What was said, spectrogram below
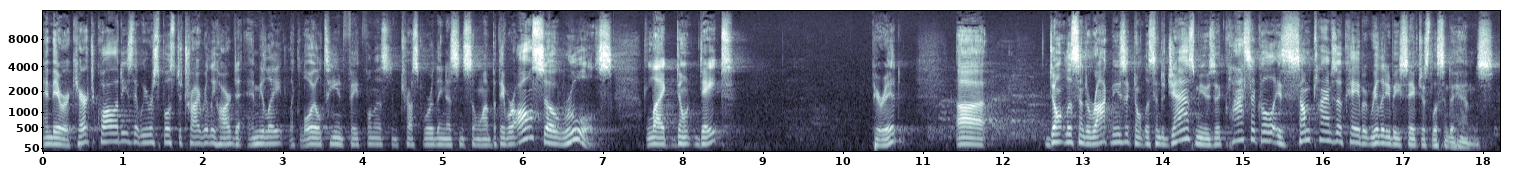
And there were character qualities that we were supposed to try really hard to emulate, like loyalty and faithfulness and trustworthiness and so on. But they were also rules, like don't date, period. Uh, don't listen to rock music, don't listen to jazz music. Classical is sometimes okay, but really to be safe, just listen to hymns.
